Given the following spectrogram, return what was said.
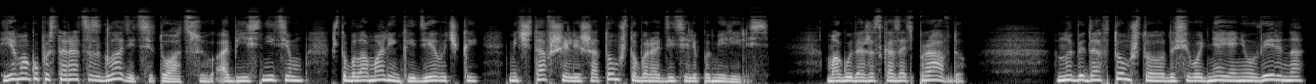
Я могу постараться сгладить ситуацию, объяснить им, что была маленькой девочкой, мечтавшей лишь о том, чтобы родители помирились. Могу даже сказать правду. Но беда в том, что до сего дня я не уверена,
